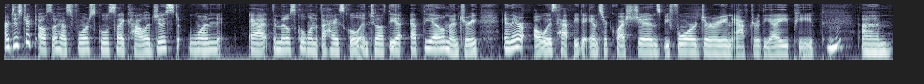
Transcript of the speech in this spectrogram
Our district also has four school psychologists, one at the middle school, one at the high school, and two at the at the elementary, and they're always happy to answer questions before, during, after the IEP. Mm-hmm. Um,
